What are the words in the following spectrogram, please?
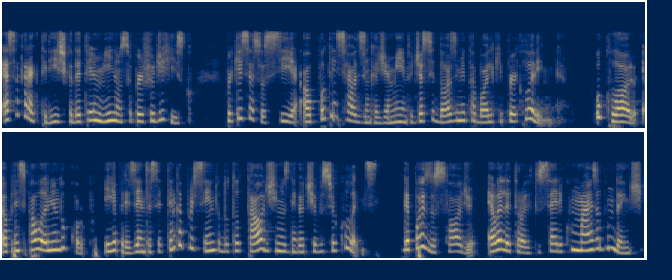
Essa característica determina o seu perfil de risco, porque se associa ao potencial desencadeamento de acidose metabólica hiperclorêmica. O cloro é o principal ânion do corpo e representa 70% do total de íons negativos circulantes. Depois do sódio, é o eletrólito sérico mais abundante,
